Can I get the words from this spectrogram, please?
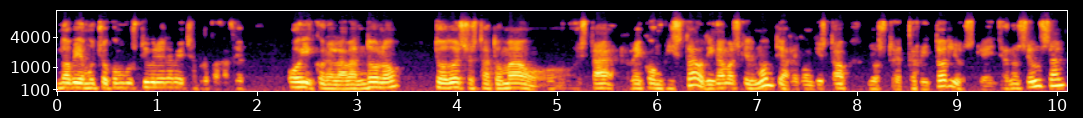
no había mucho combustible y no había hecha propagación. Hoy, con el abandono, todo eso está tomado, está reconquistado. Digamos que el monte ha reconquistado los territorios que ya no se usan.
